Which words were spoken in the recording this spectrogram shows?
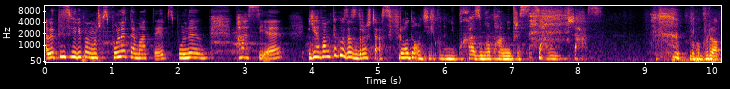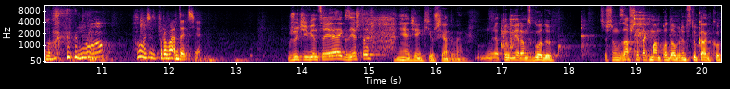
ale ty z Filipem masz wspólne tematy, wspólne pasje. I ja wam tego zazdroszczę, a z Frodo on się tylko na mnie pcha z łapami przez cały czas. Dobra, no. No, chodź, odprowadzę cię. Wrzucić więcej jajek, zjesz też? Nie, dzięki, już jadłem. No, ja tu umieram z głodu. Zresztą zawsze tak mam po dobrym stukanku.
